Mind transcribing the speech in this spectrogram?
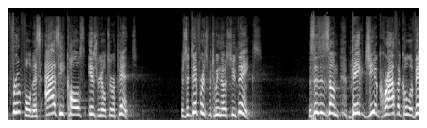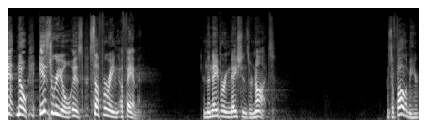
fruitfulness as He calls Israel to repent. There's a difference between those two things. This isn't some big geographical event. No, Israel is suffering a famine, and the neighboring nations are not. And so, follow me here.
